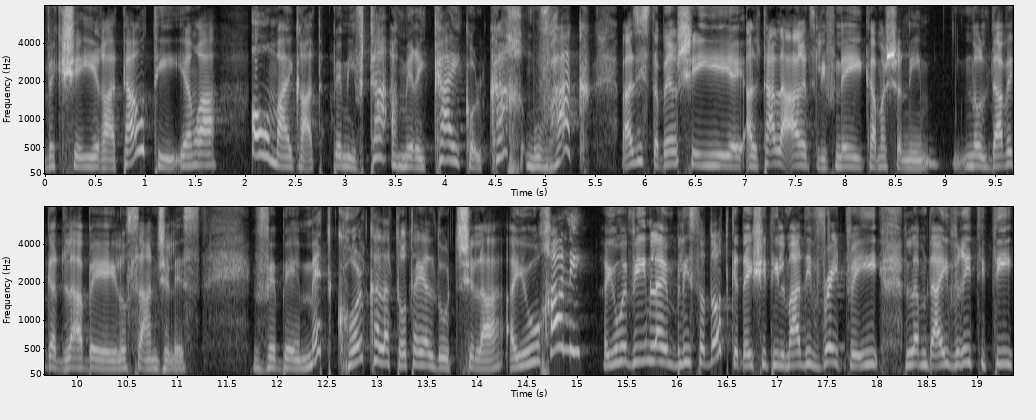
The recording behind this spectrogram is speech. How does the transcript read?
וכשהיא ראתה אותי, היא אמרה, oh my god, oh במבטא אמריקאי כל כך מובהק. ואז הסתבר שהיא עלתה לארץ לפני כמה שנים, נולדה וגדלה בלוס אנג'לס, ובאמת כל קלטות הילדות שלה היו חני. היו מביאים להם בלי סודות כדי שהיא תלמד עברית, והיא למדה עברית איתי.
